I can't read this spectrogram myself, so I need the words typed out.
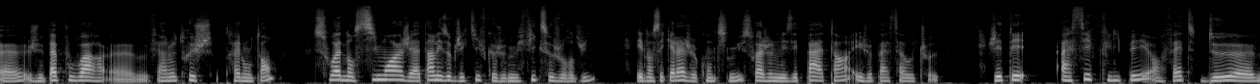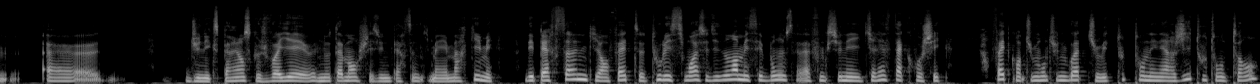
euh, je vais pas pouvoir euh, faire l'autruche très longtemps. Soit dans six mois, j'ai atteint les objectifs que je me fixe aujourd'hui. Et dans ces cas-là, je continue. Soit je ne les ai pas atteints et je passe à autre chose. J'étais assez flippée, en fait, de... euh, d'une expérience que je voyais euh, notamment chez une personne qui m'avait marqué, mais des personnes qui en fait tous les six mois se disent non, non mais c'est bon, ça va fonctionner, et qui restent accrochées. En fait, quand tu montes une boîte, tu mets toute ton énergie, tout ton temps.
